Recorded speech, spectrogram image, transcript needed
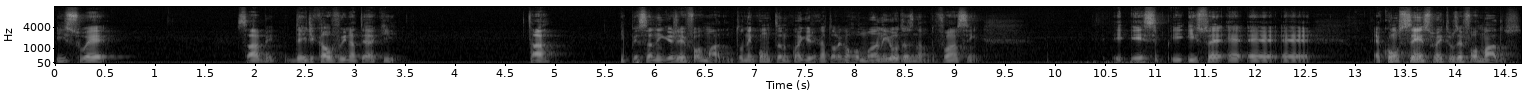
Isso é, sabe, desde Calvino até aqui. Tá? E pensando em igreja reformada. Não estou nem contando com a igreja católica romana e outras não. Estou falando assim. Esse, isso é, é, é, é, é consenso entre os reformados.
